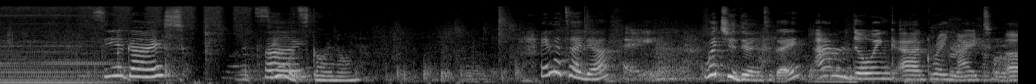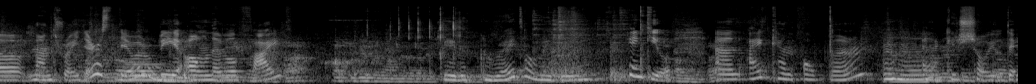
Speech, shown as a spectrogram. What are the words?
See you guys. Let's see what's going on. Hey Natalia. Hey, What you doing today? I'm doing a Grey Knight uh, Land Raiders. They will be on level 5. You look great already. Thank you. And I can open mm-hmm. and I can show you the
